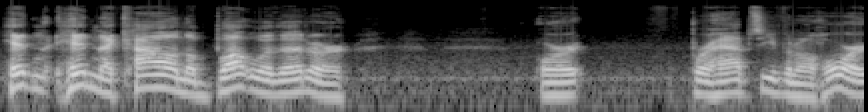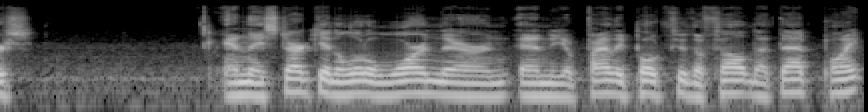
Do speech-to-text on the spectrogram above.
hitting hitting a cow in the butt with it or or perhaps even a horse. And they start getting a little worn there and, and you finally poke through the felt. And at that point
